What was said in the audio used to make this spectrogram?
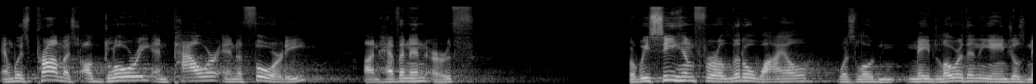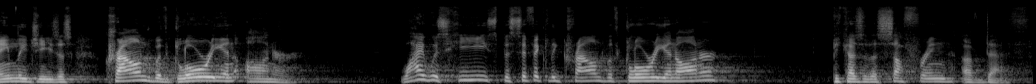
and was promised all glory and power and authority on heaven and earth. But we see him for a little while was made lower than the angels, namely Jesus, crowned with glory and honor. Why was he specifically crowned with glory and honor? Because of the suffering of death.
